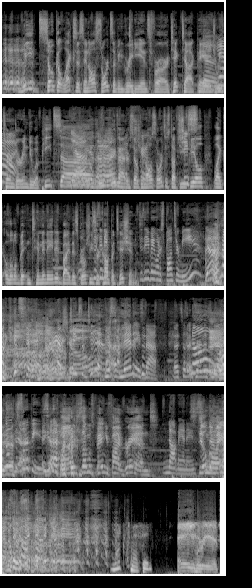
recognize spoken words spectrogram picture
we soak Alexis in all sorts of ingredients for our TikTok page. Yeah. We Yeah. turned her into a pizza. Yeah, We- uh-huh. We've had her That's soaking true. all sorts of stuff. Do you She's- feel like a little bit intimidated by this girl? Well, She's does your any- competition. Does anybody want to sponsor me? Yeah. I am not against it. Oh, Maybe I should take some tips. Yeah, a mayonnaise bath. That's what I've No, heard. is I'll good. go with the Yeah. Slurpees. Yeah. but if someone's paying you five grand, Not mayonnaise. still No. no man. Next message. Hey, Maria, it's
